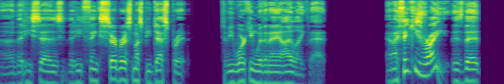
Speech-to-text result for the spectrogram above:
uh, that he says that he thinks Cerberus must be desperate to be working with an AI like that, and I think he's right. Is that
